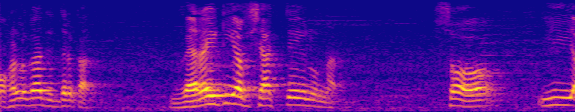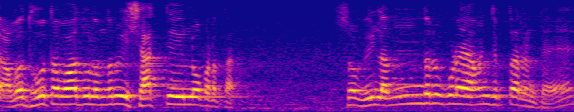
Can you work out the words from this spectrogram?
ఒకళ్ళు కాదు ఇద్దరు కాదు. వెరైటీ ఆఫ్ శాక్తేయులు ఉన్నారు. సో ఈ అవధూతవాదులందరూ ఈ శాక్తేయుల్లో పడతారు. సో వీళ్ళందరూ కూడా ఏమని చెప్తారంటే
